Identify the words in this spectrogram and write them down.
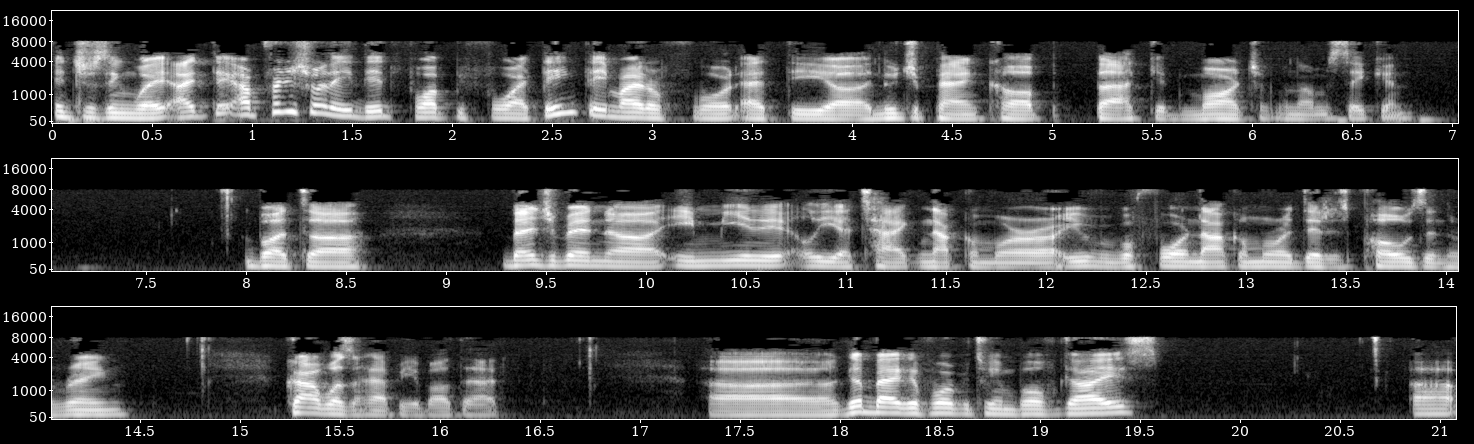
interesting way. I think I'm pretty sure they did fought before. I think they might have fought at the uh, New Japan Cup back in March, if I'm not mistaken. But uh, Benjamin uh, immediately attacked Nakamura even before Nakamura did his pose in the ring. Crowd wasn't happy about that. Uh, good back and forth between both guys. Uh,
